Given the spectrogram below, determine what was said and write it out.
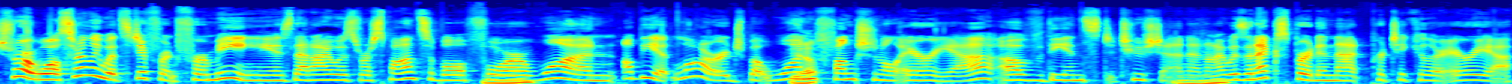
Sure. Well, certainly what's different for me is that I was responsible for one, albeit large, but one Yep. functional area of the institution. And I was an expert in that particular area.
